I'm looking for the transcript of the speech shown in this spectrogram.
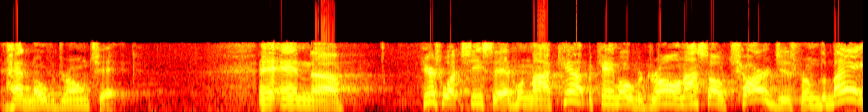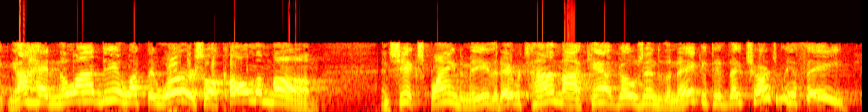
had an overdrawn check. And, and uh, here's what she said When my account became overdrawn, I saw charges from the bank. I had no idea what they were, so I called my mom. And she explained to me that every time my account goes into the negative, they charge me a fee.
